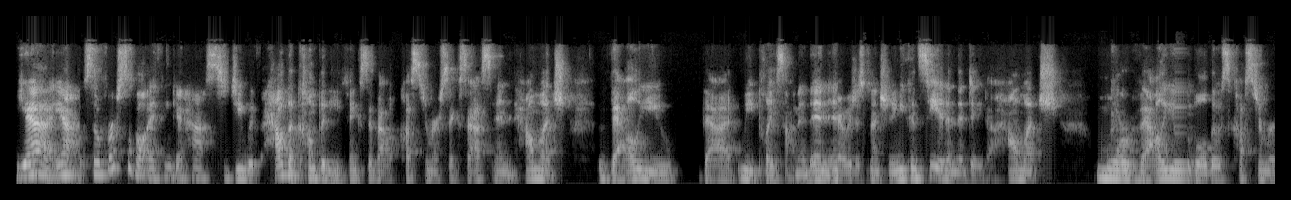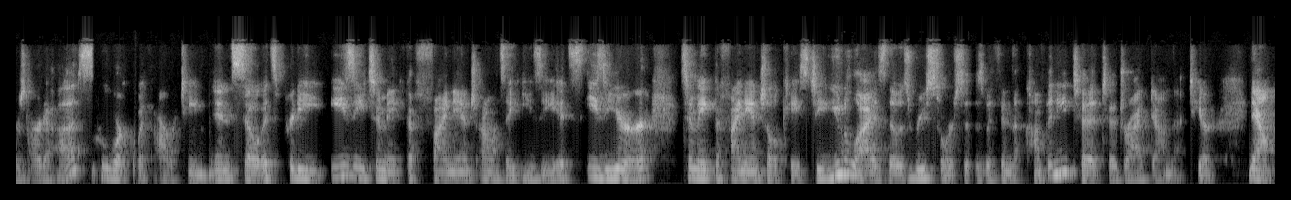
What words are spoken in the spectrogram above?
Yeah, yeah. So, first of all, I think it has to do with how the company thinks about customer success and how much value that we place on it. And, and I was just mentioning, you can see it in the data, how much more valuable those customers are to us who work with our team. And so it's pretty easy to make the financial, I won't say easy, it's easier to make the financial case to utilize those resources within the company to, to drive down that tier. Now,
